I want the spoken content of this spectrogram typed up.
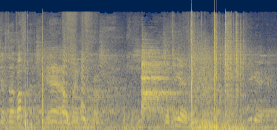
Chest up, up. Yeah, that was way better, bro. So if you get, you get.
